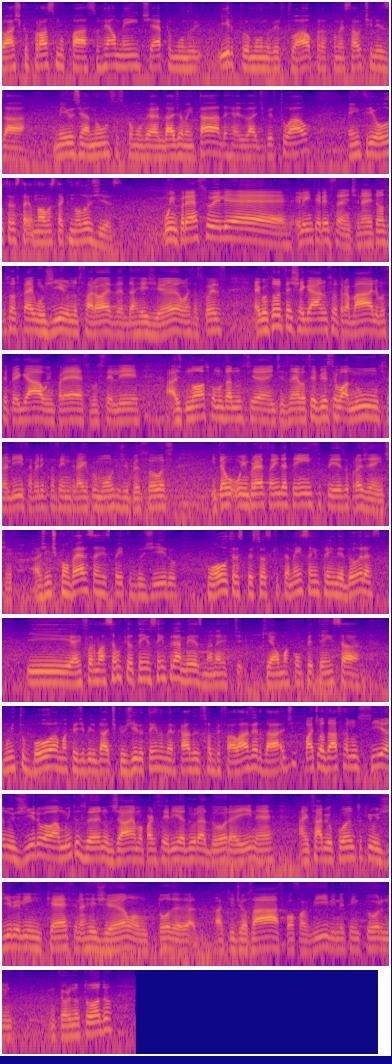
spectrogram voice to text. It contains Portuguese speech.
Eu acho que o próximo passo realmente é para o mundo ir para o mundo virtual para começar a utilizar meios de anúncios como realidade aumentada, realidade virtual, entre outras te novas tecnologias. O impresso ele é, ele é interessante, né? Então as pessoas pegam um giro nos faróis da, da, região, essas coisas. É gostoso você chegar no seu trabalho, você pegar o impresso, você ler. Nós como os anunciantes, né? Você ver seu anúncio ali, sabendo que está sendo entregue para um monte de pessoas. Então o impresso ainda tem esse peso para a gente. A gente conversa a respeito do giro com outras pessoas que também são empreendedoras e a informação que eu tenho sempre é a mesma, né? Que é uma competência muito boa, uma credibilidade que o Giro tem no mercado sobre falar a verdade. O Pátio Osasco anuncia no Giro há muitos anos já, é uma parceria duradoura aí, né? A gente sabe o quanto que o Giro ele enriquece na região toda aqui de Osasco, Alphaville, nesse entorno, entorno todo.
